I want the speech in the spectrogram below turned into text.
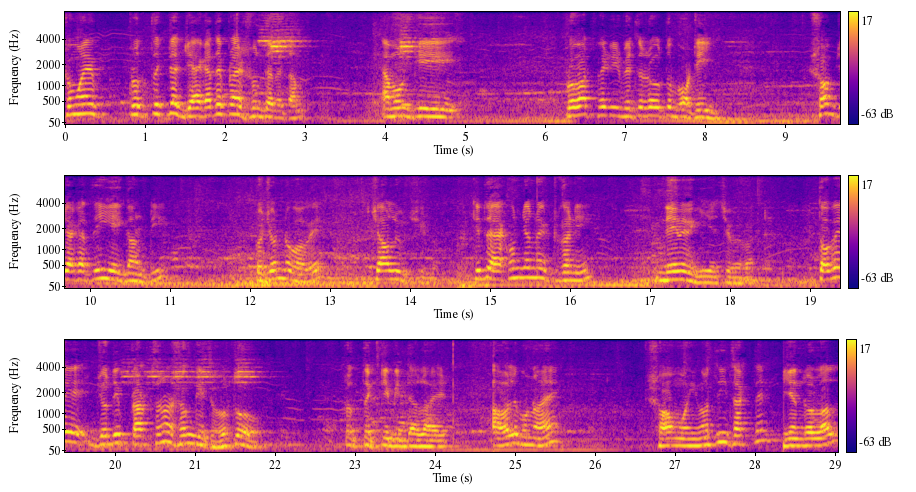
সময় প্রত্যেকটা জায়গাতে প্রায় শুনতে পেতাম। এমনকি প্রভাত ফেরির ভেতরেও তো বটেই। সব জায়গাতেই এই গানটি প্রচণ্ডভাবে চালু ছিল। কিন্তু এখন যেন একটুখানি নেমে গিয়েছে ব্যাপারটা। তবে যদি প্রার্থনা সংগীত হতো প্রত্যেকটি বিদ্যালয়ের, তাহলে মনে হয় স্বমহিমাতেই থাকতেন বিজেন্দ্রলাল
